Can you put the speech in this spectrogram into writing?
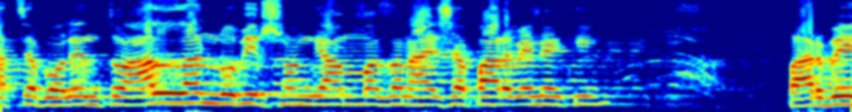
আচ্ছা বলেন তো, আল্লাহ নবীর সঙ্গে আম্মা জান আয়েশা পারবে নাকি? পারবে?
